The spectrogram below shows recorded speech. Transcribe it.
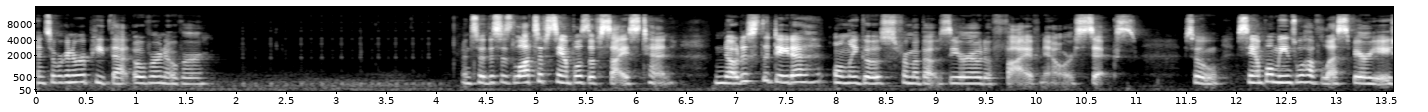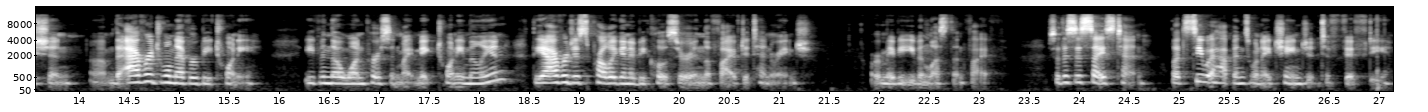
And so we're gonna repeat that over and over. And so this is lots of samples of size 10. Notice the data only goes from about zero to five now, or six. So sample means we'll have less variation. Um, the average will never be 20 even though one person might make 20 million, the average is probably going to be closer in the 5 to 10 range, or maybe even less than 5. So this is size 10. Let's see what happens when I change it to 50.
